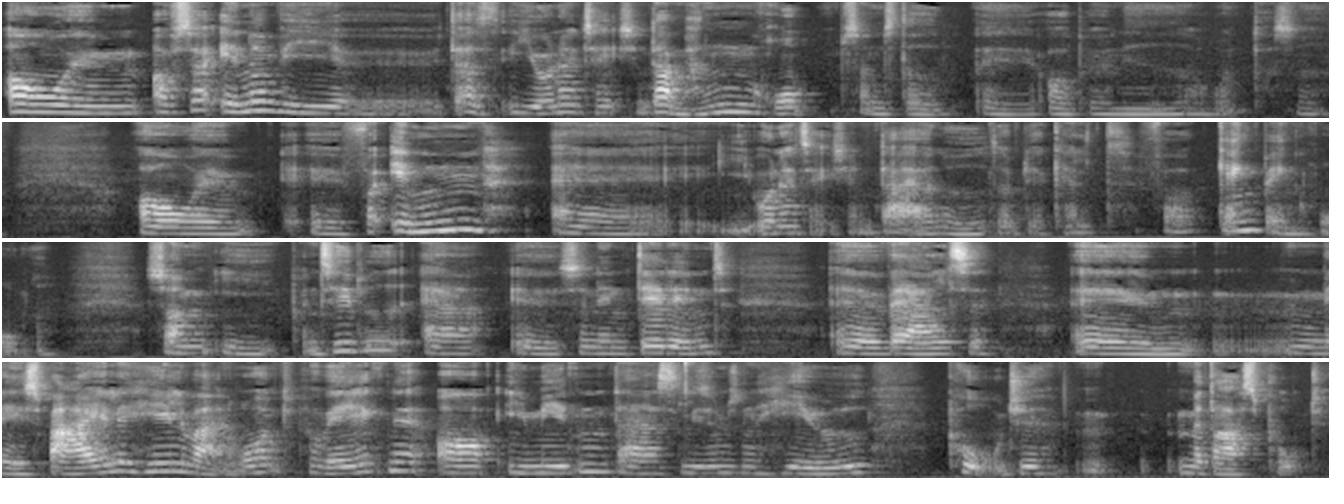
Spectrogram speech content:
Og, øh, og så ender vi øh, der er i underetagen. Der er mange rum sådan et sted, øh, oppe og nede og rundt og sådan noget. Og øh, øh, for enden af, i underetagen, der er noget, der bliver kaldt for gangbang-rummet, som i princippet er øh, sådan en dead-end øh, værelse, øh, med spejle hele vejen rundt på væggene, og i midten, der er ligesom sådan en hævet podie, madraspodie.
